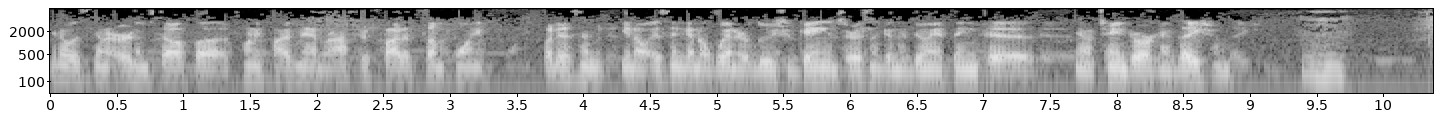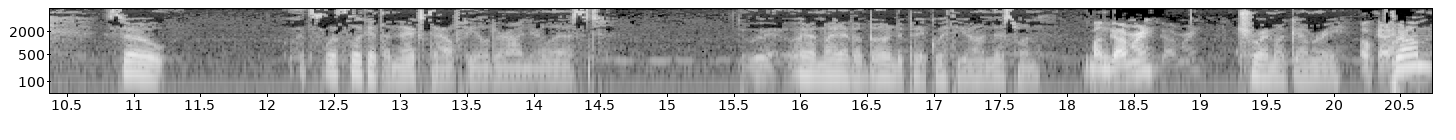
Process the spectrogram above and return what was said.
you know, is going to earn himself a 25 man roster spot at some point, but isn't, you know, isn't going to win or lose you games or isn't going to do anything to, you know, change your organization. Mm-hmm. So let's, let's look at the next outfielder on your list. I might have a bone to pick with you on this one. Montgomery? Troy Montgomery. Okay. From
